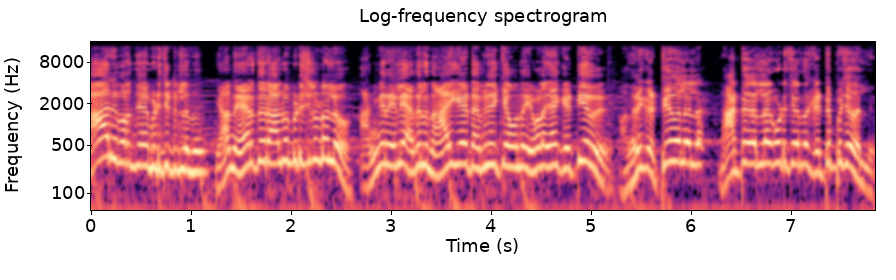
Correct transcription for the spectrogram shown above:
ആര് പറഞ്ഞു ഞാൻ പിടിച്ചിട്ടില്ലെന്ന്? ഞാൻ നേരത്തെ ഒരു ആൽബം പിടിച്ചിട്ടുണ്ടല്ലോ. അങ്ങനെയല്ലേ അതിൽ നായികയായിട്ട് അഭിനയിക്കാൻ വന്ന ഇവളെ ഞാൻ കെട്ടിയത്? അതിന് കെട്ടിയതല്ലല്ലോ. നാട്ടുകാരെല്ലാം കൂടി ചേർന്ന് കെട്ടിപ്പിച്ചതല്ലേ.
